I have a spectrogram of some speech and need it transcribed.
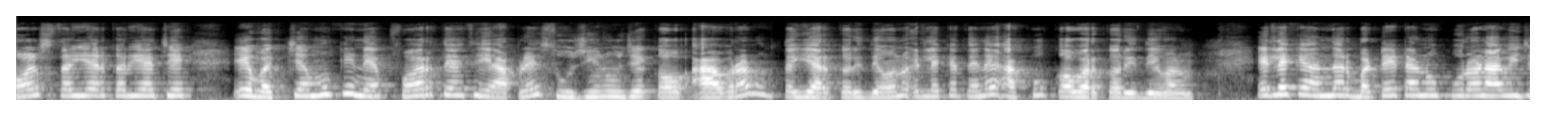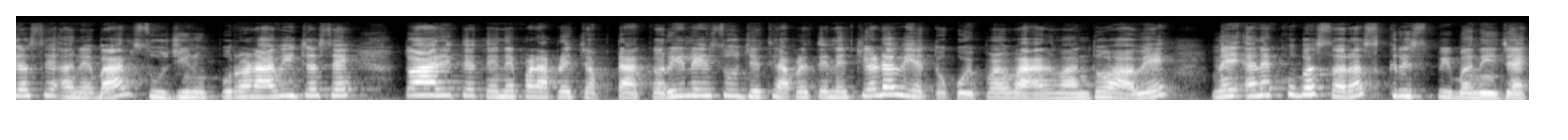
બોલ્સ તૈયાર કર્યા છે, એ વચ્ચે મૂકીને ફરતેથી આપણે સૂજીનું જે કવ, આવરણ તૈયાર કરી દેવાનું, એટલે કે તેને આખું કવર કરી દેવાનું. એટલે કે અંદર બટેટાનું પૂરણ આવી જશે અને બહાર સૂજીનું પૂરણ આવી જશે. તો આ રીતે તેને પણ આપણે ચપટા કરી લઈશું, જેથી આપણે તેને ચડાવીએ તો કોઈ પણ વાંધો આવે નહીં અને ખૂબ જ સરસ ક્રિસ્પી બની જાય.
